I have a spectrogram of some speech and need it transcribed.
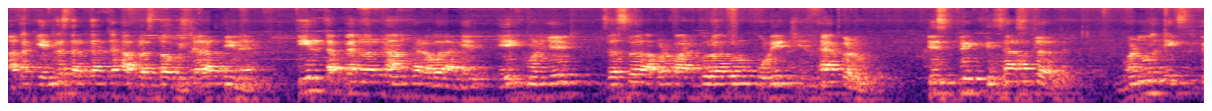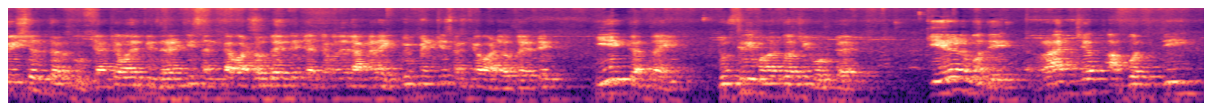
आता केंद्र सरकारचा हा प्रस्ताव विचाराधीन आहे. तीन टप्प्यांवर काम करावं लागेल. एक म्हणजे जसं आपण पाठपुरावा करून पुणे जिल्ह्याकडून डिस्ट्रिक्ट डिझास्टर म्हणून एक स्पेशल तरतूद ज्याच्यामध्ये पिंजऱ्यांची संख्या वाढवता येते ज्याच्यामध्ये लागणाऱ्या इक्विपमेंटची संख्या वाढवता येते. ही एक करता येईल. दुसरी महत्वाची गोष्ट आहे केरळमध्ये राज्य आपत्ती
